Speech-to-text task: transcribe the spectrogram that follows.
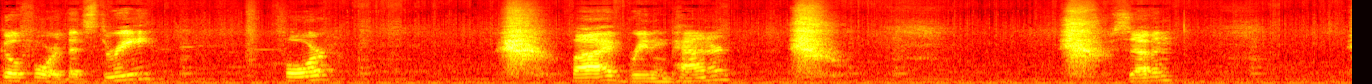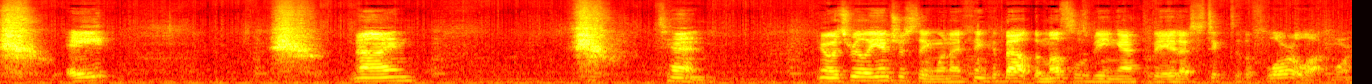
go forward. That's three, four, five, breathing pattern, seven, eight, nine, ten. You know, it's really interesting when I think about the muscles being activated, I stick to the floor a lot more.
